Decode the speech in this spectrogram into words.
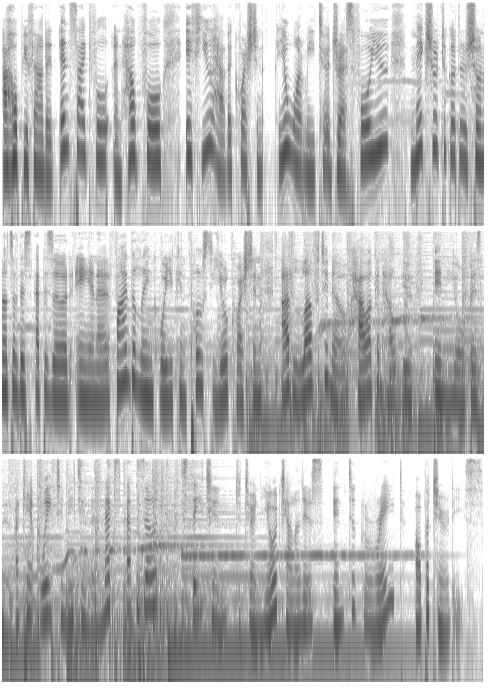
I hope you found it insightful and helpful. If you have a question you want me to address for you, make sure to go to the show notes of this episode and uh, find the link where you can post your question. I'd love to know how I can help you in your business. I can't wait to meet you in the next episode. Stay tuned to turn your challenges into great opportunities.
